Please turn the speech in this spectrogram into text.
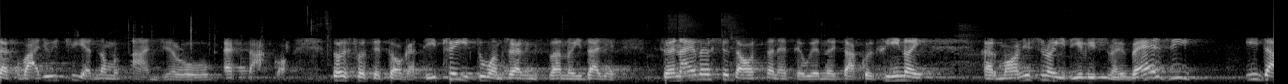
zahvaljujući jednom anđelu. E tako. To je što se toga tiče i tu vam želim stvarno i dalje sve najlepše da ostanete u jednoj takoj finoj, harmoničnoj, idiličnoj vezi i da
